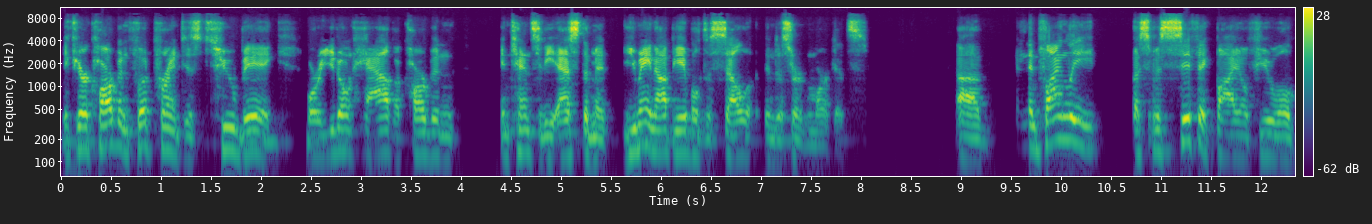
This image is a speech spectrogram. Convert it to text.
if your carbon footprint is too big or you don't have a carbon intensity estimate, you may not be able to sell into certain markets. Uh, and then finally, a specific biofuel,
